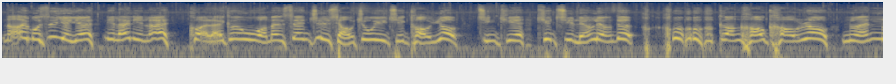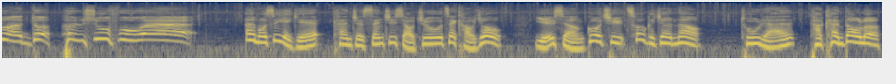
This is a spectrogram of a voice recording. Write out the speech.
那艾摩斯爷爷，你来，你来。快来跟我们三只小猪一起烤肉！今天天气凉凉的，刚好烤肉，暖暖的，很舒服哎。艾摩斯爷爷看着三只小猪在烤肉，也想过去凑个热闹。突然，他看到了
